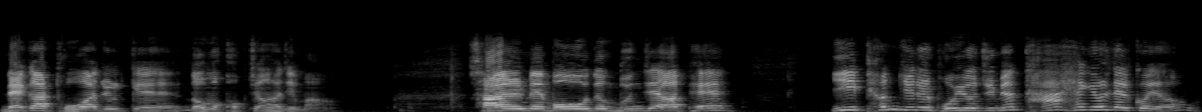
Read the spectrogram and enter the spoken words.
내가 도와줄게. 너무 걱정하지 마. 삶의 모든 문제 앞에 이 편지를 보여주면 다 해결될 거예요.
